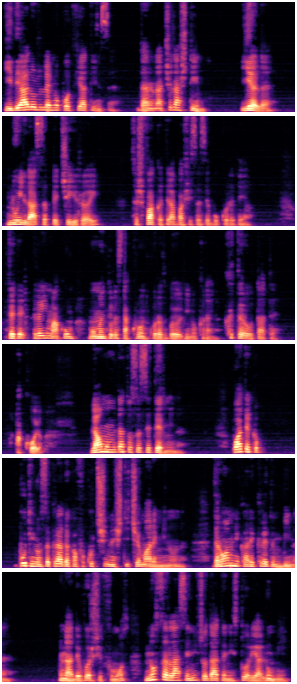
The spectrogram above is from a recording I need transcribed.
idealurile nu pot fi atinse, dar în același timp, ele nu îi lasă pe cei răi să-și facă treaba și să se bucure de ea. Uite, trăim acum momentul ăsta crunt cu războiul din Ucraina. Câtă răutate acolo. La un moment dat o să se termine. Poate că Putin o să creadă că a făcut cine știe ce mare minune. Dar oamenii care cred în bine, în adevăr și frumos, nu o să lase niciodată în istoria lumii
